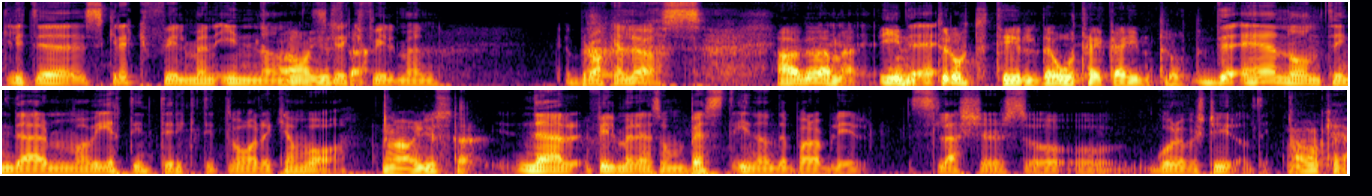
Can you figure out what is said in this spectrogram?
lite skräckfilmen innan Ja, just det. skräckfilmen brakar lös Ja, då är jag med. Det- Introt till det otäcka introt. Det är någonting där men man vet inte riktigt vad det kan vara Ja, just det. När filmer är som bäst innan det bara blir slashers och, och går överstyr allting Okej.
